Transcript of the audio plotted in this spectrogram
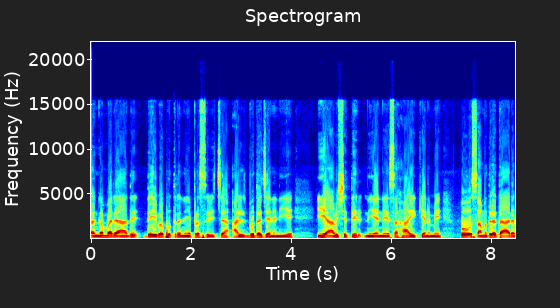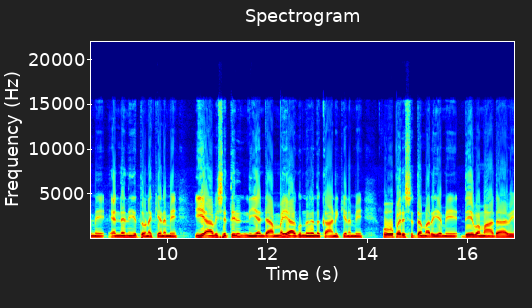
ഭംഗം വരാതെ ദൈവപുത്രനെ പ്രസവിച്ച അത്ഭുത ജനനിയെ ഈ ആവശ്യത്തിൽ നീ എന്നെ സഹായിക്കണമേ. ഓ സമുദ്രതാരമേ എന്നെ നീ തുണയ്ക്കണമേ. ഈ ആവശ്യത്തിൽ നീ എന്റെ അമ്മയാകുന്നുവെന്ന് കാണിക്കണമേ. ഓ പരിശുദ്ധ മറിയമേ ദേവമാതാവേ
